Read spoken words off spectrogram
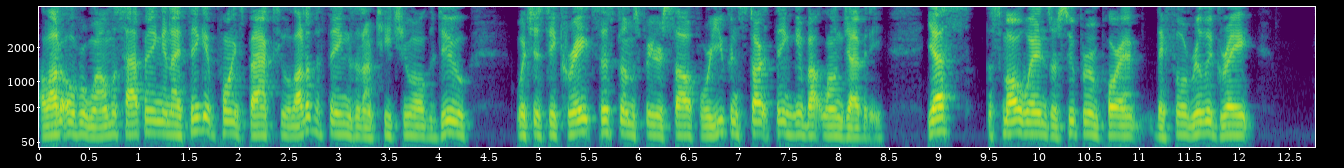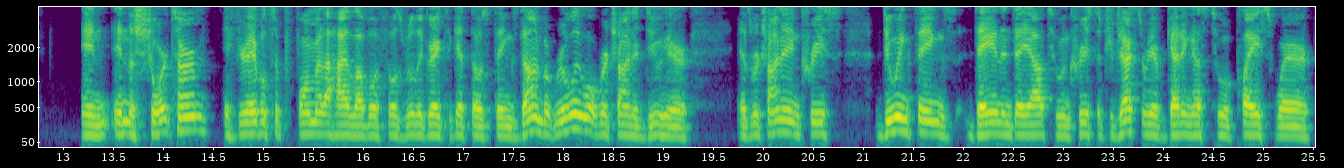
a lot of overwhelm was happening. And I think it points back to a lot of the things that I'm teaching you all to do, which is to create systems for yourself where you can start thinking about longevity yes, the small wins are super important. They feel really great. In in the short term, if you're able to perform at a high level, it feels really great to get those things done. But really what we're trying to do here is we're trying to increase doing things day in and day out to increase the trajectory of getting us to a place where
